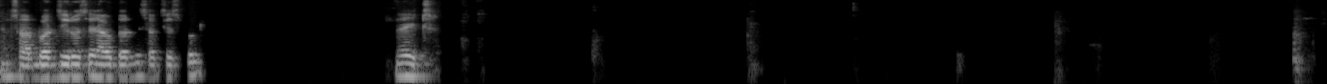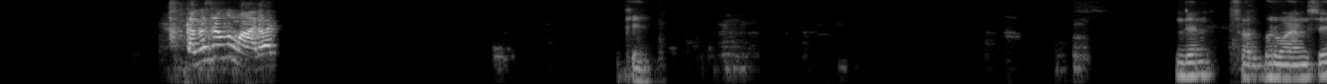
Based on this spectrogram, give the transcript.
and server 0 से router भी successful right coming from a marwar okay then server one से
